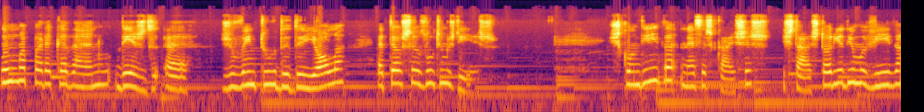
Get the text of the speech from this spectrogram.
uma para cada ano, desde a juventude de Iola até os seus últimos dias. Escondida nessas caixas está a história de uma vida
